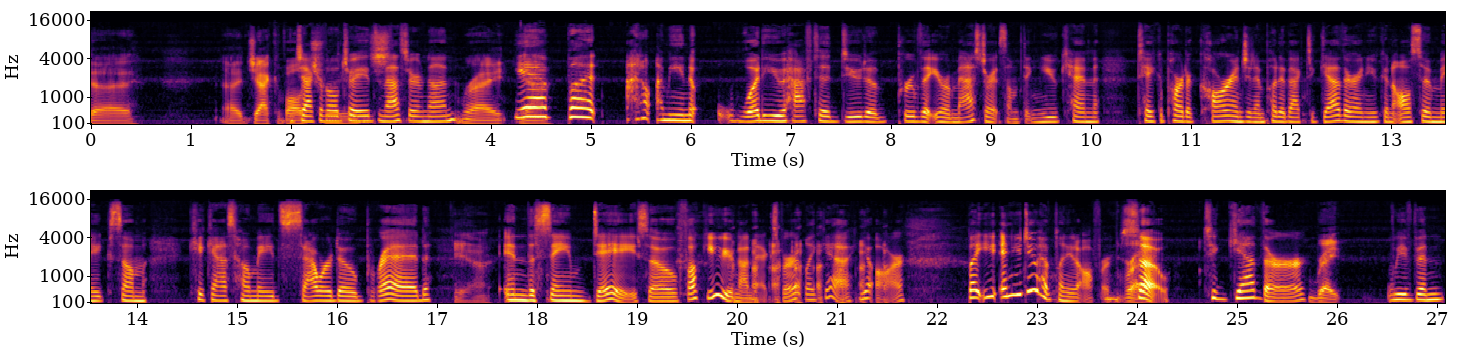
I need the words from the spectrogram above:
Uh, uh, jack of all Jack of all trades, master of none. Right. Yeah, but I don't. I mean, what do you have to do to prove that you're a master at something? You can take apart a car engine and put it back together, and you can also make some kick-ass homemade sourdough bread Yeah. in the same day. So fuck you, you're not an expert. like, yeah, you are, but you and you do have plenty to offer. Right. So together, Right. we've been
